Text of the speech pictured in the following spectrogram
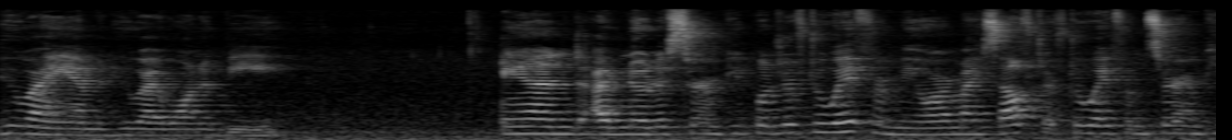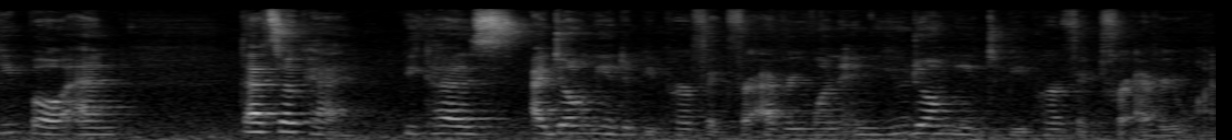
who I am and who I want to be and I've noticed certain people drift away from me or myself drift away from certain people and that's okay because I don't need to be perfect for everyone and you don't need to be perfect for everyone.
